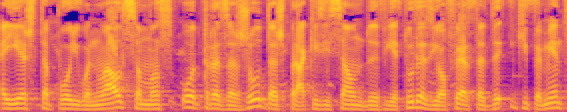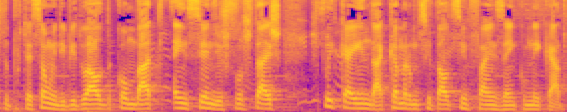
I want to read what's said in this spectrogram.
A este apoio anual somam-se outras ajudas para a aquisição de viaturas e oferta de equipamento de proteção individual de combate a incêndios florestais, explica ainda a Câmara Municipal de Sinfãs em comunicado.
